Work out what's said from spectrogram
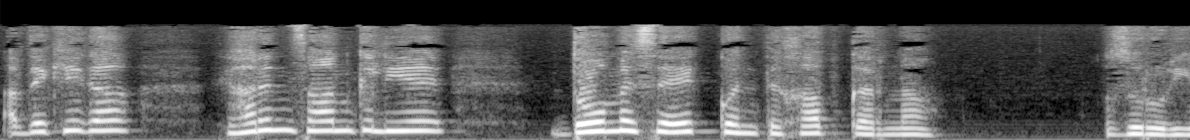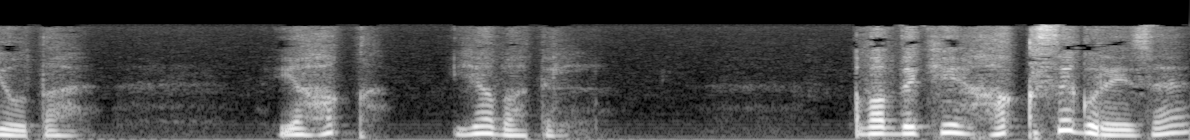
اب دیکھیے گا کہ ہر انسان کے لیے دو میں سے ایک کو انتخاب کرنا ضروری ہوتا ہے۔ یا حق یا باطل۔ اب آپ دیکھیے، حق سے گریز ہے،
